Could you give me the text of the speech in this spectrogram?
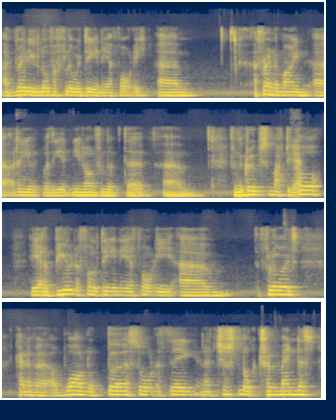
I'd really love a fluid Digger 40. Um, a friend of mine, uh, I don't know whether you, you know him from the, the um, from the groups, Matt Decor. He had a beautiful Digger 40 um, fluid, kind of a, a walnut burr sort of thing, and it just looked tremendous.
